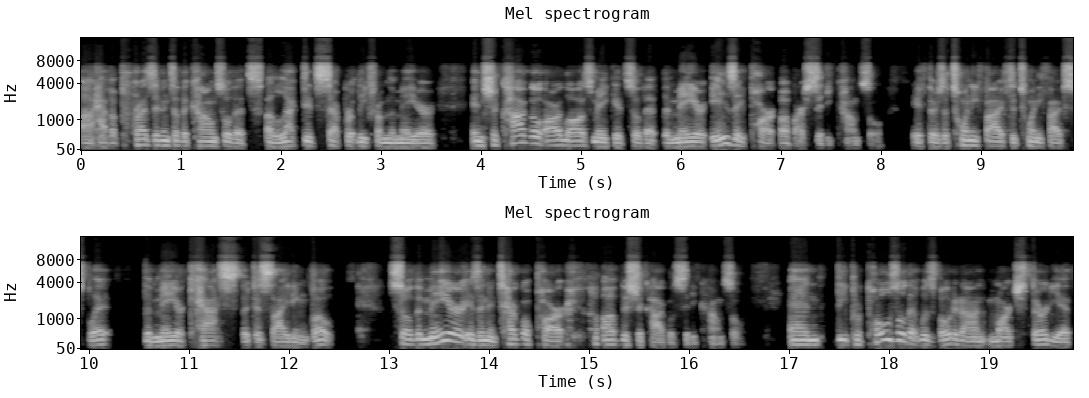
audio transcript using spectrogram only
uh, have a president of the council that's elected separately from the mayor. In Chicago, our laws make it so that the mayor is a part of our city council. If there's a 25 to 25 split, the mayor casts the deciding vote. So the mayor is an integral part of the Chicago City Council. And the proposal that was voted on March 30th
